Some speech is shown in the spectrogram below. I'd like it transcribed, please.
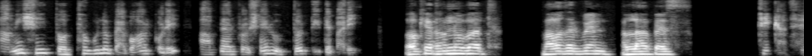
আমি সেই তথ্যগুলো ব্যবহার করে আপনার প্রশ্নের উত্তর দিতে পারি। ওকে ধন্যবাদ। ভালো থাকবেন। আল্লাহ হাফেজ। ঠিক আছে।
